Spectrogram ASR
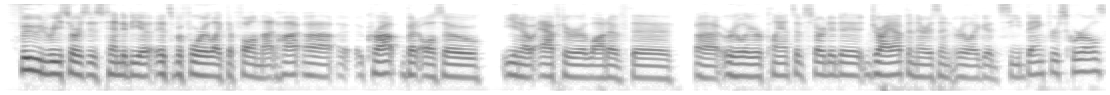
food resources tend to be a, it's before like the fall nut ho- uh, crop, but also you know after a lot of the uh, earlier plants have started to dry up and there isn't really a good seed bank for squirrels.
